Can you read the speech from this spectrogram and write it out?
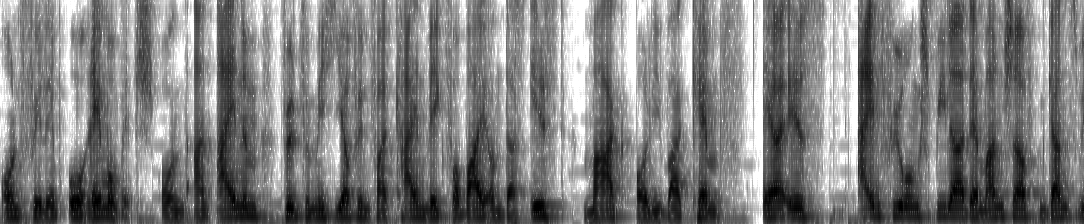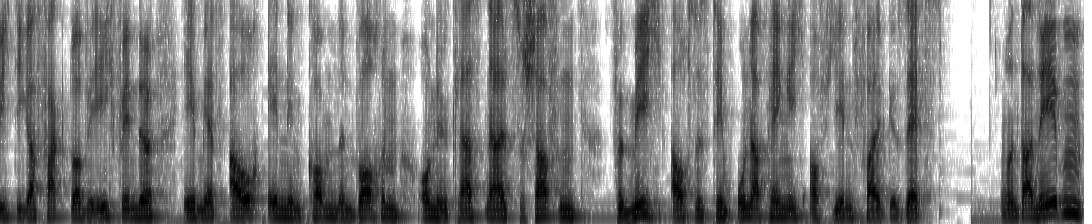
und Filip Oremovic. Und an einem führt für mich hier auf jeden Fall kein Weg vorbei und das ist Marc-Oliver Kempf. Er ist Einführungsspieler der Mannschaft, ein ganz wichtiger Faktor, wie ich finde, eben jetzt auch in den kommenden Wochen, um den Klassenerhalt zu schaffen. Für mich auch systemunabhängig auf jeden Fall gesetzt. Und daneben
